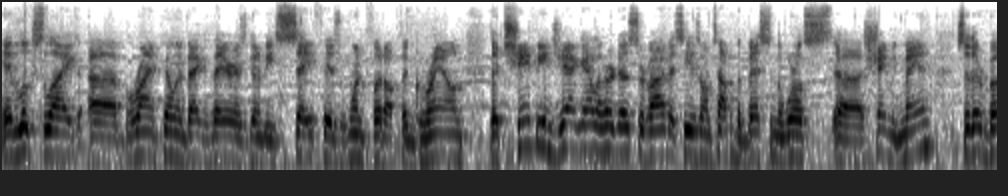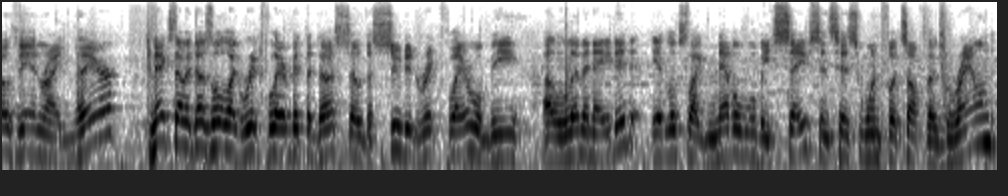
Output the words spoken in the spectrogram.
It looks like uh, Brian Pillman back there is going to be safe, his one foot off the ground. The champion Jack Gallagher does survive as he is on top of the best in the world, uh, Shane McMahon. So they're both in right there. Next up, it does look like Ric Flair bit the dust, so the suited Ric Flair will be eliminated. It looks like Neville will be safe since his one foot's off the ground.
